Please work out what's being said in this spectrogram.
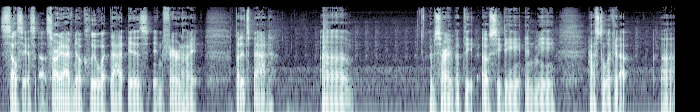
Celsius. Oh, sorry, I have no clue what that is in Fahrenheit, but it's bad. Um, I'm sorry, but the OCD in me has to look it up. Uh,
